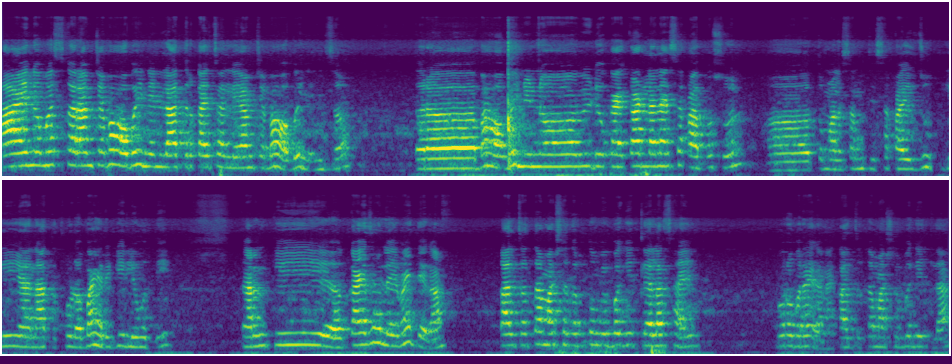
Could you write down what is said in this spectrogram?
हाय नमस्कार आमच्या भाऊ बहिणींना तर काय चाललंय आमच्या भाऊ बहिणींचं तर भाऊ बहिणीनं व्हिडिओ काय काढला नाही सकाळपासून. तुम्हाला सांगते सकाळी झोपली आणि आता थोडं बाहेर गेली होती. कारण की काय झालंय माहितीये का? कालचा तमाशा तर तुम्ही बघितलेलाच आहे. बरोबर आहे का नाही? कालचा तमाशा बघितला.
